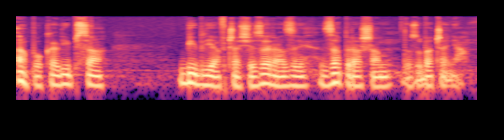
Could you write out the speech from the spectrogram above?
Apokalipsa. Biblia w czasie zarazy. Zapraszam. Do zobaczenia.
